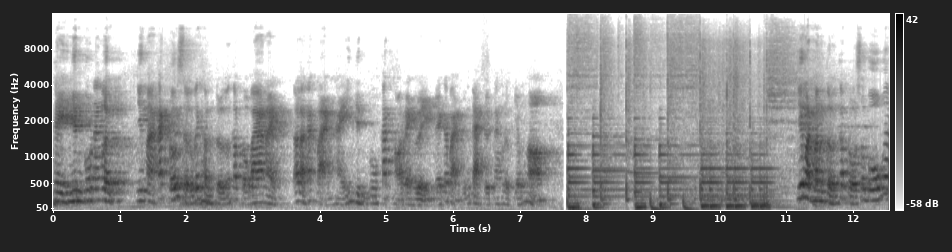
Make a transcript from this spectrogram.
Thì nhìn vô năng lực, nhưng mà cách đối xử với thần tượng ở cấp độ 3 này, đó là các bạn hãy nhìn vô cách họ rèn luyện để các bạn cũng đạt được năng lực giống họ. Nhưng mà thần tượng cấp độ số 4 á,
